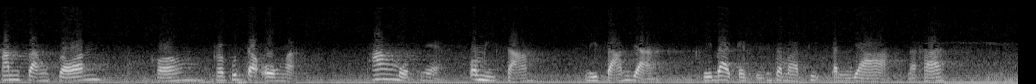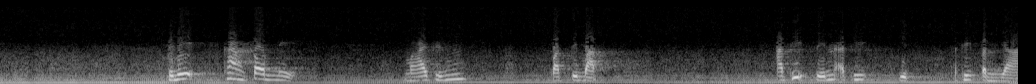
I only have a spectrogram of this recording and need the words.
คำสั่งสอนของพระพุทธองค์อะ ทั้งหมดเนี่ย ก็มีสามมีสามอย่าง คือได้แก่ศีลสมาธิปัญญานะคะ ทีนี้ข้างต้นนี่ หมายถึงปฏิบัติ อธิศินอธิจิต อธิปัญญา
